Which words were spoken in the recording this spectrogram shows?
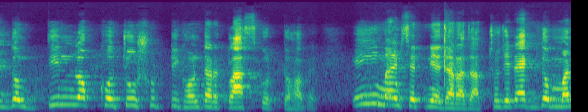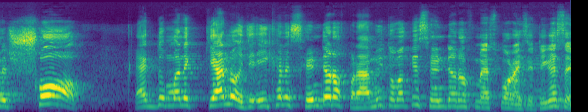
একদম তিন লক্ষ চৌষট্টি ঘণ্টার ক্লাস করতে হবে। এই মাইন্ডসেট নিয়ে যারা যাচ্ছ, যেটা একদম মানে সব একদম মানে কেন? যে এইখানে সেন্টার অফ মানে আমি তোমাকে সেন্টার অফ ম্যাথ পড়াইছি, ঠিক আছে?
